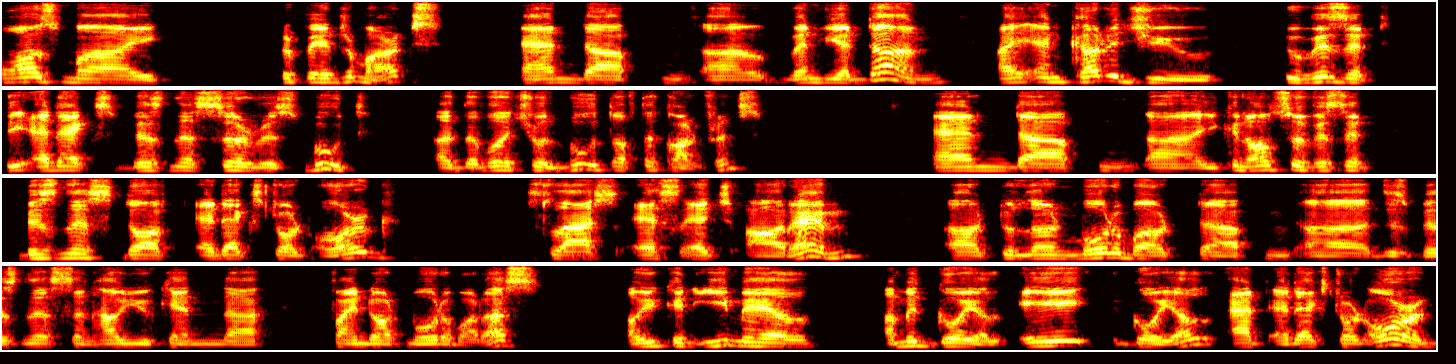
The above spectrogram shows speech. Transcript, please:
pause my prepared remarks, and uh, uh, when we are done, I encourage you to visit the edX Business Service booth, the virtual booth of the conference, and you can also visit business.edx.org slash shrm to learn more about uh, uh, this business and how you can find out more about us. or you can email Amit Goyal, a goyal at edX.org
